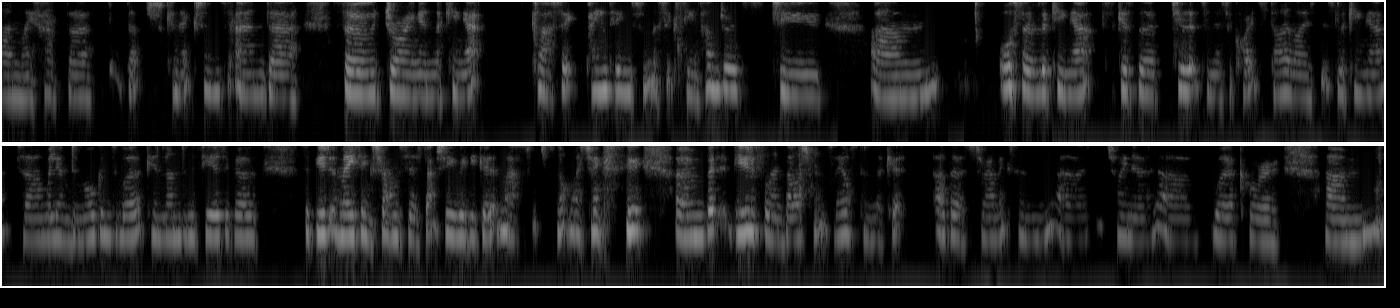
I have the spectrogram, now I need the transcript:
Um, I have uh, Dutch connections and uh, so drawing and looking at classic paintings from the 1600s to um, also looking at, because the tulips in this are quite stylized, it's looking at uh, William de Morgan's work in London a few years ago. It's a beautiful, amazing ceramicist, actually really good at maths, which is not my strength, um, but beautiful embellishments. I often look at other ceramics and uh, China uh, work or um,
